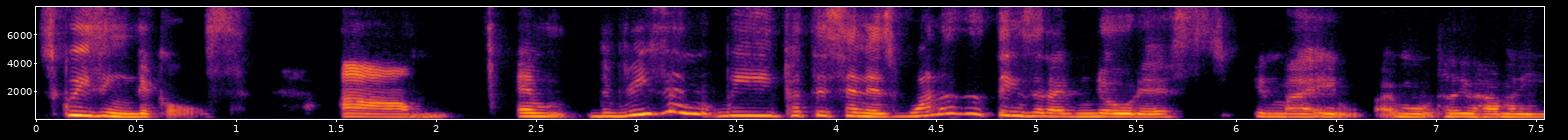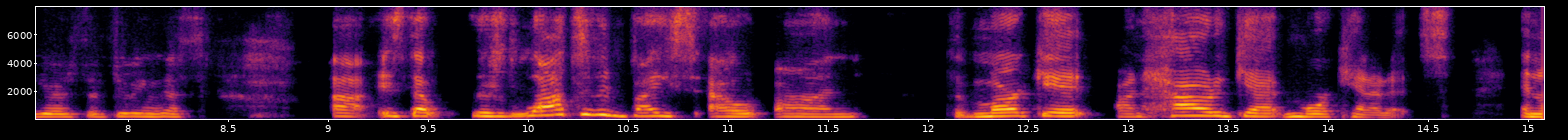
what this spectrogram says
squeezing nickels. Um, and the reason we put this in is one of the things that I've noticed in my I won't tell you how many years of doing this uh, is that there's lots of advice out on the market on how to get more candidates. And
